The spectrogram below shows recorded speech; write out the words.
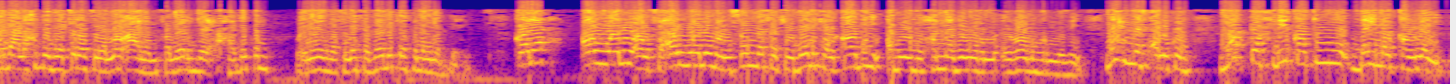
هذا على حد ذاكرتي والله أعلم فليرجع أحدكم وإن يجب خلاف ذلك فلينبه. قال أول أو فأول من صنف في ذلك القاضي أبو محمد الرام هرمزي نحن نسألكم ما التفرقة بين القولين؟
